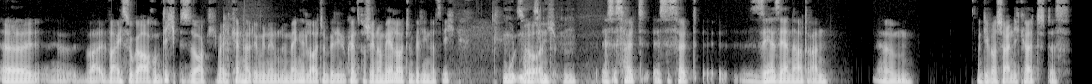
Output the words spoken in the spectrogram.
äh, war, war ich sogar auch um dich besorgt. Ich meine, ich kenne halt irgendwie eine, eine Menge Leute in Berlin. Du kennst wahrscheinlich noch mehr Leute in Berlin als ich. Mutmaßlich. So, hm. Es ist halt, es ist halt sehr, sehr nah dran. Ähm, und die Wahrscheinlichkeit, dass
